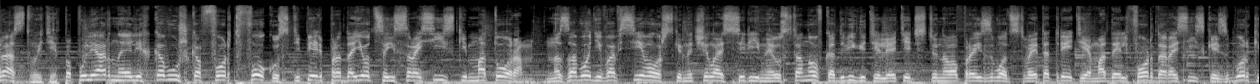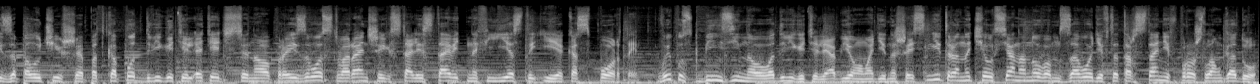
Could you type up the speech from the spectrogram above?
Здравствуйте! Популярная легковушка Ford Focus теперь продается и с российским мотором. На заводе во Всеволожске началась серийная установка двигателей отечественного производства. Это третья модель Форда российской сборки, заполучившая под капот двигатель отечественного производства. Раньше их стали ставить на Фиесты и Экоспорты. Выпуск бензинового двигателя объемом 1,6 литра начался на новом заводе в Татарстане в прошлом году.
